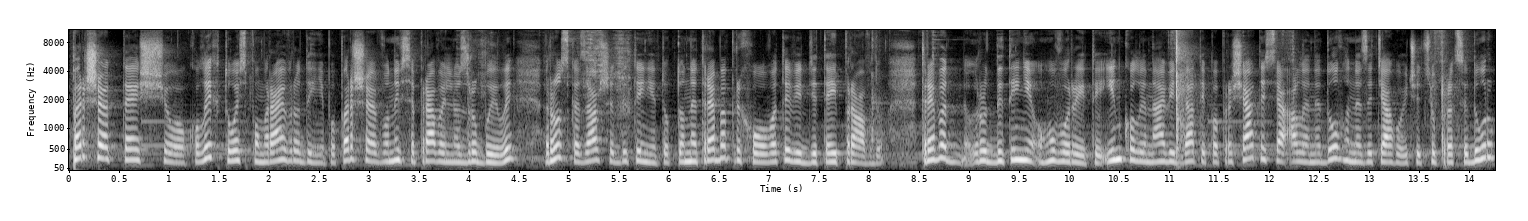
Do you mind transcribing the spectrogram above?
Перше, те, що коли хтось помирає в родині, по-перше, вони все правильно зробили, розказавши дитині. Тобто не треба приховувати від дітей правду. Треба дитині говорити, інколи навіть дати попрощатися, але недовго не затягуючи цю процедуру,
